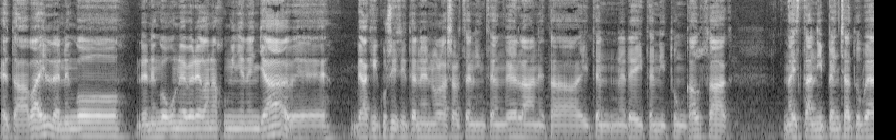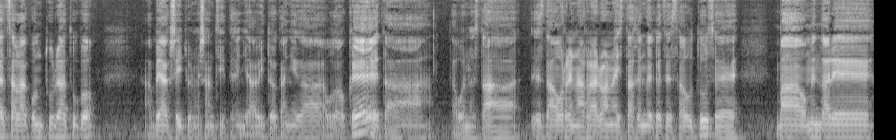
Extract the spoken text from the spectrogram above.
Eta bai, lehenengo, lehenengo gune bere gana junginen ja, be, beak ikusi zitenen nola sartzen nintzen gelan, eta iten ere iten ditun gauzak, naizta ni pentsatu behatzala konturatuko, ba, beak zeituen esan ziten, ja, bitu ekainega hau dauke, eta, eta bueno, ez da, ez da horren arraroa naizta jendek ez ezagutu, ze, ba, omen dare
